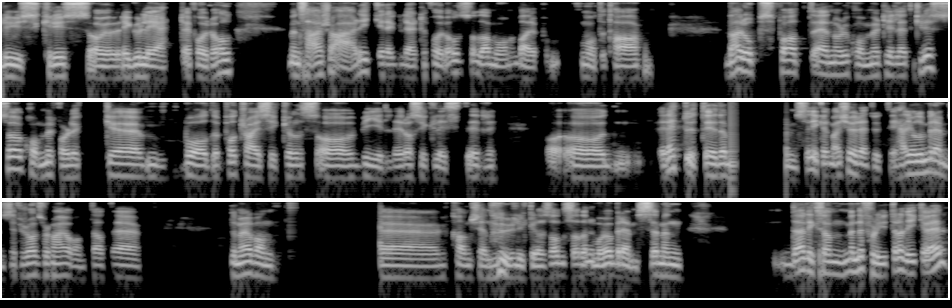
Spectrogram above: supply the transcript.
lyskryss og regulerte forhold. Mens her så er det ikke regulerte forhold, så da må man bare på en måte ta Vær obs på at eh, når du kommer til et kryss, så kommer folk eh, både på tricycles og biler og syklister og, og rett uti. De bremser ikke, de kjører rett uti. i jo, de bremser for så vidt, for de er jo vant til at eh, de er jo vant eh, kan skje noen ulykker og sånn, så de må jo bremse. Men det, liksom, men det flyter allikevel.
